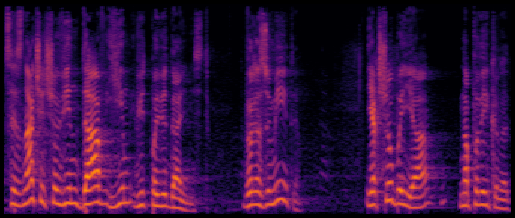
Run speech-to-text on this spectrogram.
Це значить, що він дав їм відповідальність. Ви розумієте? Якщо би я наприклад,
